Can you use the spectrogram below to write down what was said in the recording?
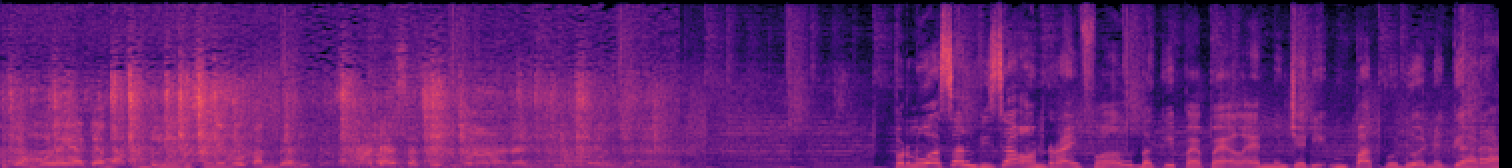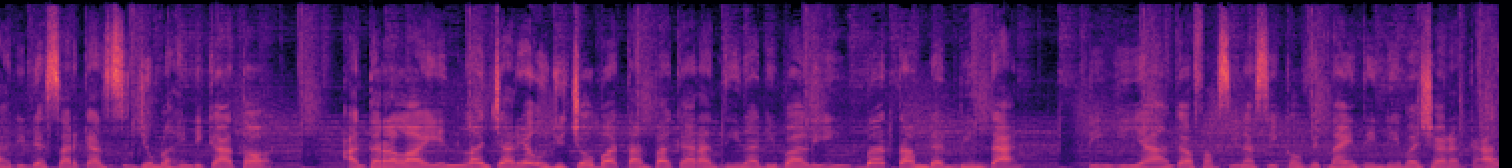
sudah mulai ada nggak pembeli di sini, Bu? Kan udah ada satu dua dari sini. Perluasan visa on arrival bagi PPLN menjadi 42 negara didasarkan sejumlah indikator. Antara lain, lancarnya uji coba tanpa karantina di Bali, Batam, dan Bintan, tingginya angka vaksinasi COVID-19 di masyarakat,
